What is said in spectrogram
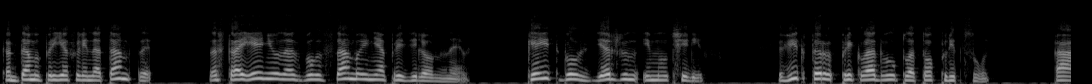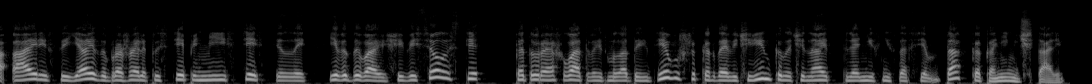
Когда мы приехали на танцы, Настроение у нас было самое неопределенное. Кейт был сдержан и молчалив. Виктор прикладывал платок к лицу. А Айрис и я изображали ту степень неестественной и вызывающей веселости, которая охватывает молодых девушек, когда вечеринка начинается для них не совсем так, как они мечтали.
